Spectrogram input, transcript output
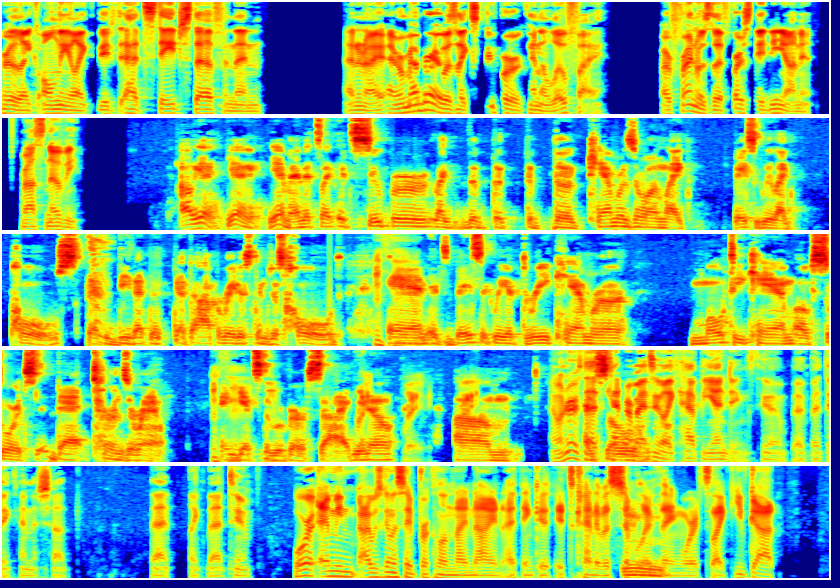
or like only like they had stage stuff and then I don't know. I, I remember it was like super kind of lo-fi. Our friend was the first AD on it, Ross Novi. Oh yeah, yeah, yeah, man. It's like it's super like the the the, the cameras are on like basically like poles that the, that the, that the operators can just hold, mm-hmm. and it's basically a three camera multicam of sorts that turns around mm-hmm. and gets the reverse side. Right. You know, right. Um, I wonder if that so, kind of reminds me of like Happy Endings too. I bet they kind of shot that like that too. Or I mean, I was going to say Brooklyn Nine Nine. I think it, it's kind of a similar mm. thing where it's like you've got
